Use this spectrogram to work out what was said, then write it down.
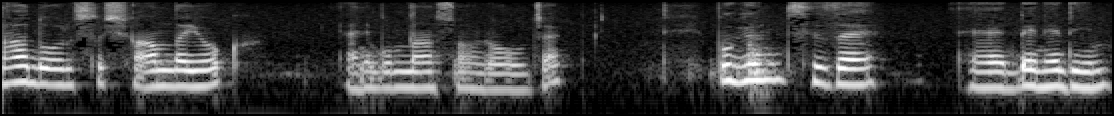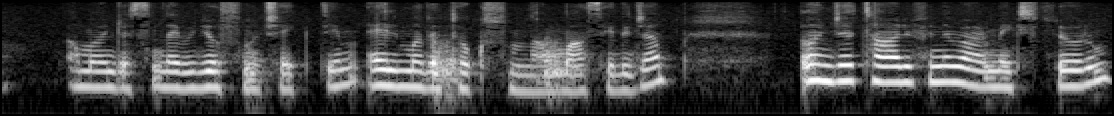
Daha doğrusu şu anda yok. Yani bundan sonra olacak. Bugün size e, denediğim ama öncesinde videosunu çektiğim elma detoksundan bahsedeceğim. Önce tarifini vermek istiyorum.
